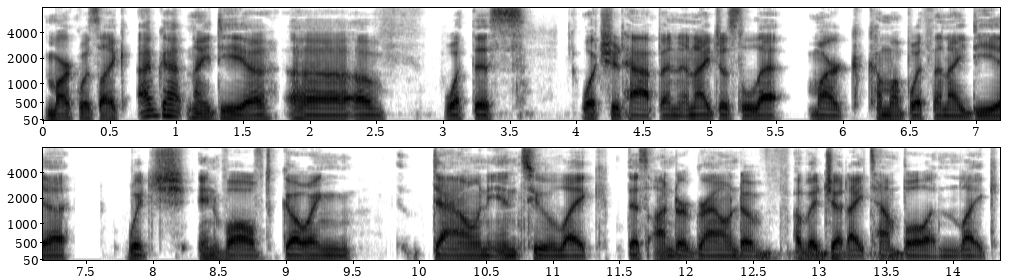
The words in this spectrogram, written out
Mark was like, I've got an idea uh, of what this what should happen, and I just let Mark come up with an idea which involved going down into like this underground of of a Jedi temple and like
